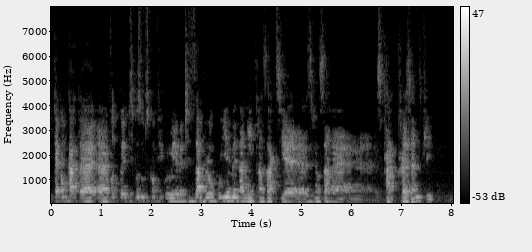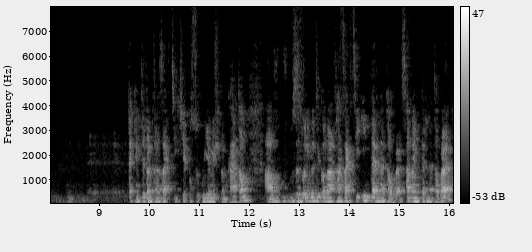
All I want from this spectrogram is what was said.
i taką kartę e, w odpowiedni sposób skonfigurujemy, czy zablokujemy na niej transakcje e, związane e, z card present, czyli takim typem transakcji, gdzie posługujemy się tą kartą, a zezwolimy tylko na transakcje internetowe, same internetowe,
